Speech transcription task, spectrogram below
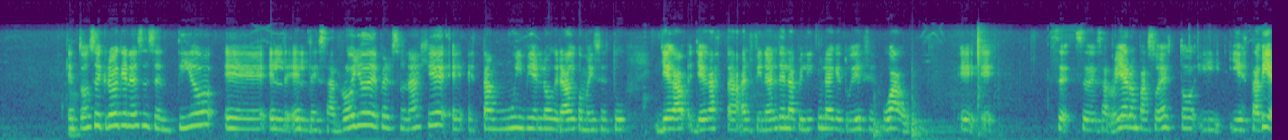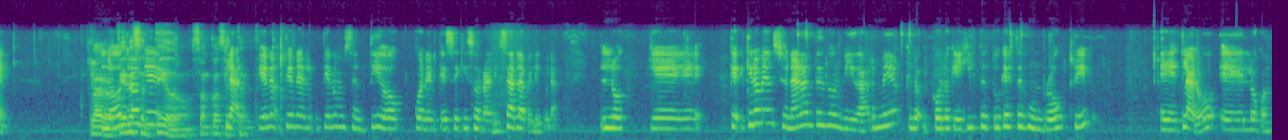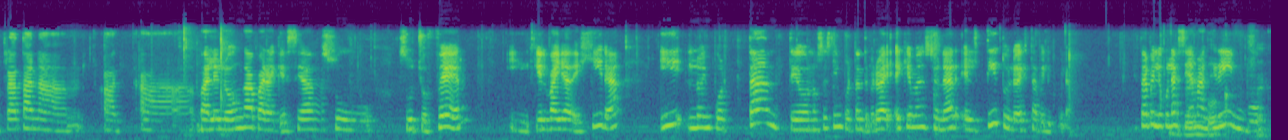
Entonces creo que en ese sentido eh, el, desarrollo de personaje eh, está muy bien logrado y como dices tú, llega, llega hasta al final de la película que tú dices, wow, eh, se, desarrollaron, pasó esto y, está bien. Claro, tiene sentido, son consistentes. Claro, tiene, tiene, tiene un sentido con el que se quiso realizar la película. Lo que, quiero mencionar antes de olvidarme, con lo que dijiste tú, que este es un road trip, eh, claro, eh, lo contratan a, Vale Longa para que sea su, chofer y que él vaya de gira. Y lo importante, o no sé si importante, pero hay, que mencionar el título de esta película. Esta película se llama Green Book.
